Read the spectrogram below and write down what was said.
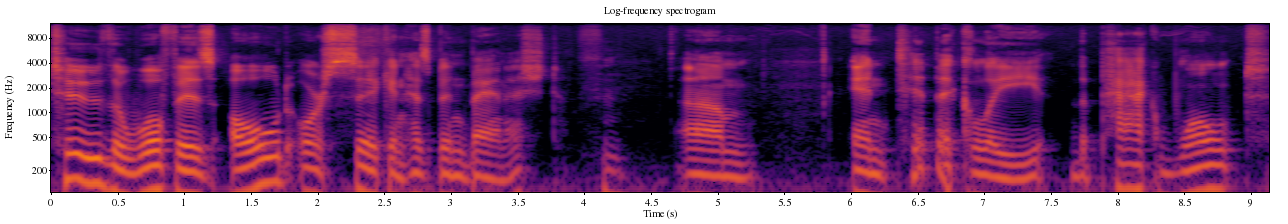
two, the wolf is old or sick and has been banished. Um, and typically, the pack won't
